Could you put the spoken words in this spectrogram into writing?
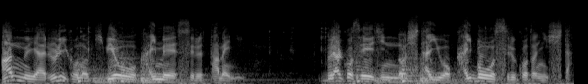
アンヌやルリコの奇病を解明するためにブラコ星人の死体を解剖することにした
